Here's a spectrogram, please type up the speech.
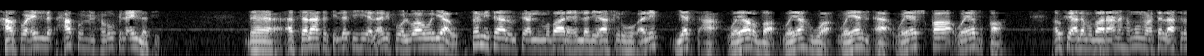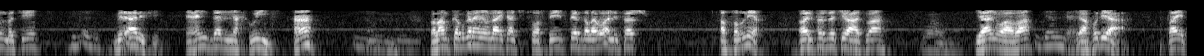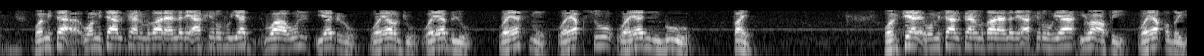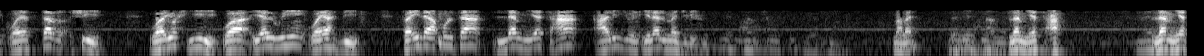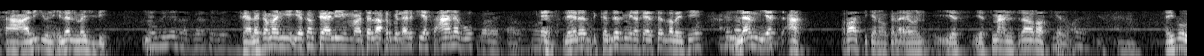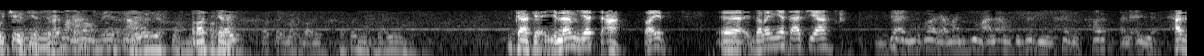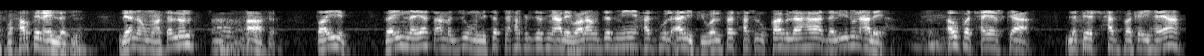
حرف عل حرف من حروف العلة. الثلاثة التي هي الألف والواو والياء فمثال الفعل المضارع الذي آخره ألف يسعى ويرضى ويهوى وينأى ويشقى ويبقى. أو فعل مضارعنا هم معتل آخر بتي بالألف. عند النحوي. ها؟ بەڵام کە بگەڕێن و لای کاچی سۆرفی پێ دەڵێەوە ئەلیفەش ئەسڵ نییە ئەلیفەش لەچی هاتووە يان واوا؟ ياخذ ياء. طيب. ومثال, ومثال الفعل المضارع الذي آخره يد واو يدعو ويرجو ويبلو ويسمو ويقسو وينبو. طيب. ومثال الفعل المضارع الذي آخره يا يعطي ويقضي ويستغشي ويحيي ويلوي ويهدي. فإذا قلت لم يسعى علي إلى المجلس بلى. لم يسعى. لم يسعى علي إلى المجد. فعل كمان يكن فعلي معتل آخر بالألف يسعى نبو. إيه ليرد كدز من خير ضليتي. لم يسعى. راسي كانوا كلا يس يسمع نسلا راسي كانوا أي بو تشوف يسمع. راسي كانوا كاك لم يسعى. طيب آه لم يسعى تيا؟ فعل مضارع مجزوم علامة جزمه حذف حرف العلة. حذف حرف العلة لأنه معتل الآخر طيب فإن يسعى مجزوم لثبت حرف الجزم عليه وعلامة جزمه حذف الألف والفتحة قبلها دليل عليها. أو فتح يشكى لفيش حذف كي هيا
